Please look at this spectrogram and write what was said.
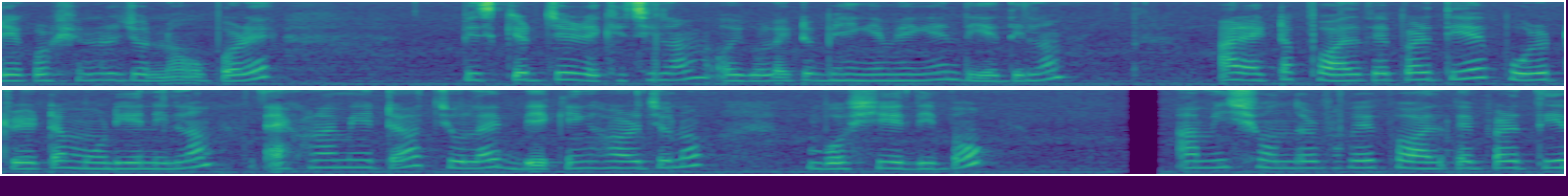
ডেকোরেশনের জন্য উপরে বিস্কিট যে রেখেছিলাম, ওইগুলো একটু ভেঙে ভেঙে দিয়ে দিলাম। আর একটা ফয়েল পেপার দিয়ে পুরো ট্রেটা মরিয়ে নিলাম। এখন আমি এটা চুলায় বেকিং হওয়ার জন্য বসিয়ে দিব। আমি সুন্দরভাবে ফয়েল পেপার দিয়ে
